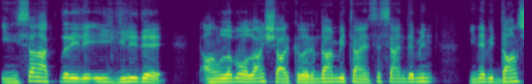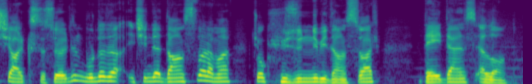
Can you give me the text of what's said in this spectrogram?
insan hakları ile ilgili de anlamı olan şarkılarından bir tanesi. Sen demin yine bir dans şarkısı söyledin. Burada da içinde dans var ama çok hüzünlü bir dans var. They Dance Alone.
